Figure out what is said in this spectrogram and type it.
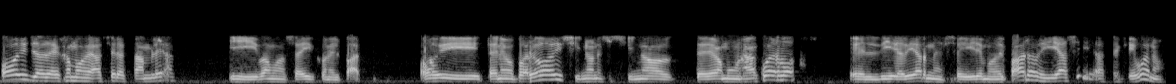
Hoy ya dejamos de hacer asamblea y vamos a seguir con el paro. Hoy tenemos paro hoy, si no, si no llegamos a un acuerdo, el día viernes seguiremos de paro y así, hasta que, bueno,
